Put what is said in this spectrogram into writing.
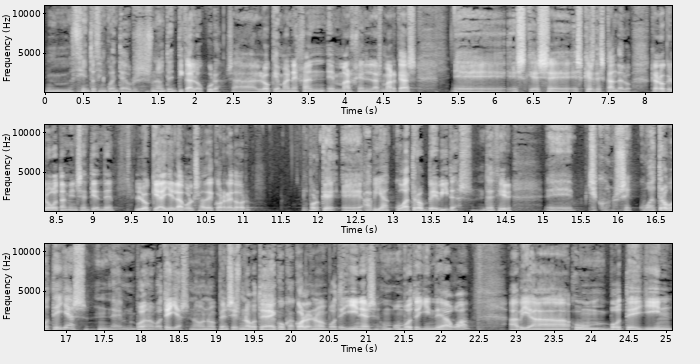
150 mm, euros. Es una auténtica locura. O sea, lo que manejan en margen las marcas eh, es, que es, eh, es que es de escándalo. Claro que luego también se entiende lo que hay en la bolsa de corredor, porque eh, había cuatro bebidas. Es decir, chico, no sé, cuatro botellas, bueno, botellas, no, no penséis una botella de Coca-Cola, no, botellines, un, botellín de agua, había un botellín,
